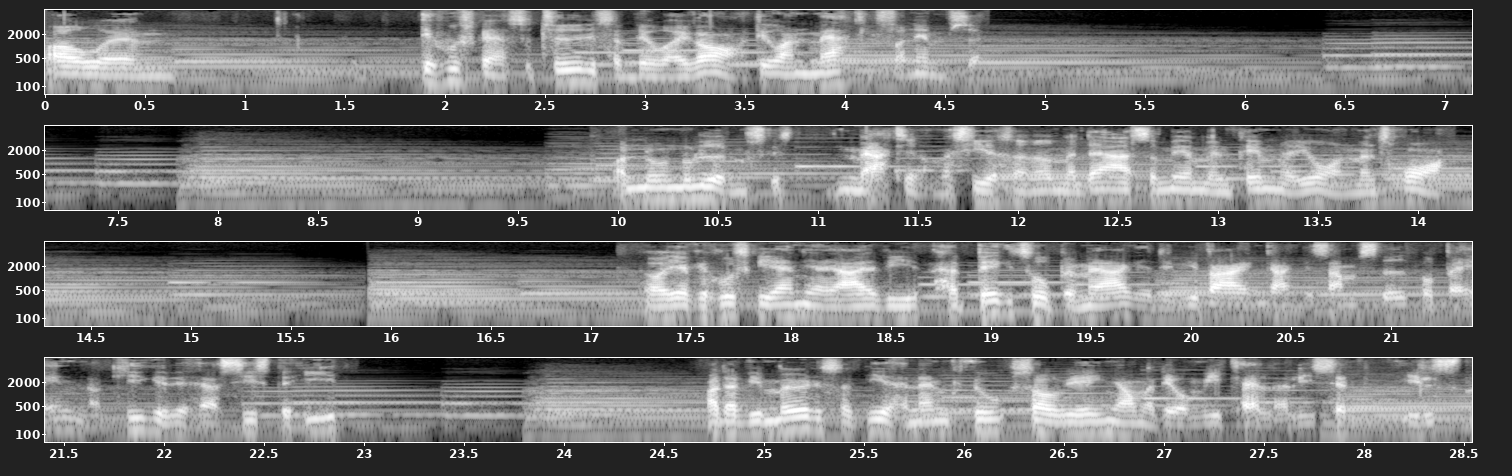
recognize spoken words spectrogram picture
Og øh, det husker jeg så tydeligt, som det var i går. Det var en mærkelig fornemmelse. Og nu, nu lyder det måske mærkeligt, når man siger sådan noget, men der er altså mere mellem himmel og jorden, man tror. Og jeg kan huske, Jan og jeg, vi har begge to bemærket det. Vi var engang det samme sted på banen og kiggede det her sidste heat. Og da vi mødtes og giver hinanden klub, så var vi enige om, at det var Michael, der lige sendte en hilsen.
